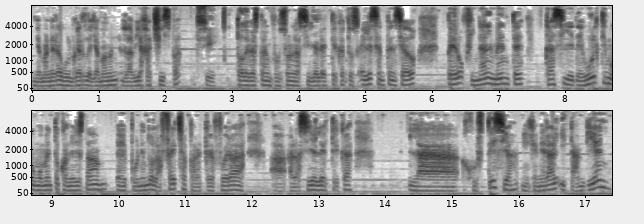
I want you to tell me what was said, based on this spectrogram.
de manera vulgar le llamaban la vieja chispa. Sí. Todavía está en función la silla eléctrica. Entonces él es sentenciado, pero finalmente, casi de último momento, cuando ya estaban eh, poniendo la fecha para que fuera a, la silla eléctrica, la justicia en general y también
